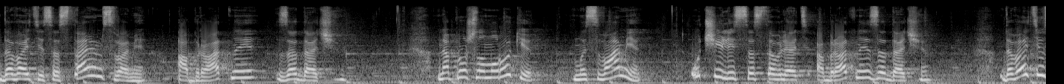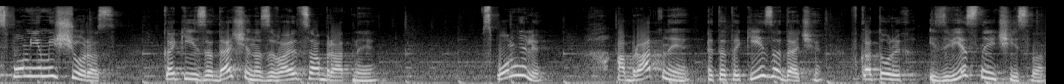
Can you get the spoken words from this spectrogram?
Давайте составим с вами обратные задачи. На прошлом уроке мы с вами учились составлять обратные задачи. Давайте вспомним еще раз, какие задачи называются обратные. Вспомнили? Обратные – это такие задачи, в которых известные числа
